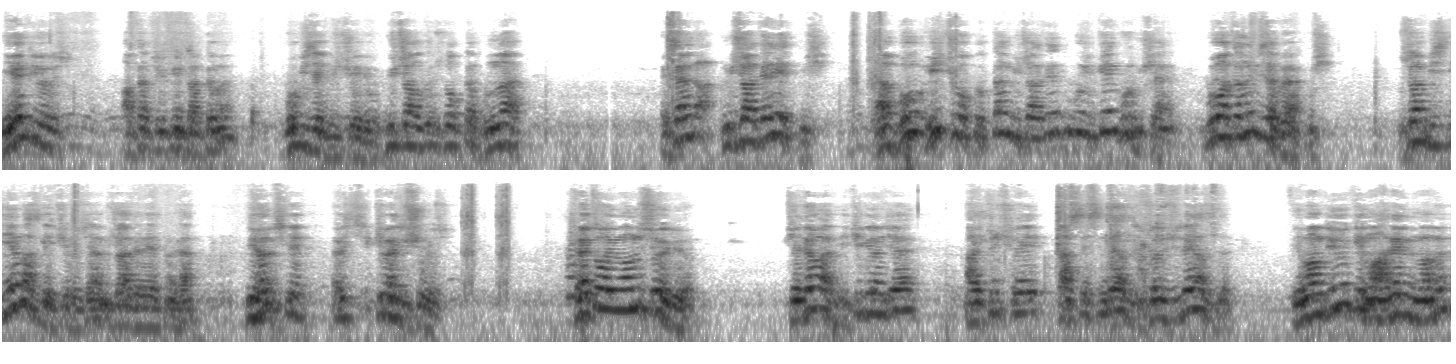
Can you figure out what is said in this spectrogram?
Niye diyoruz Atatürk'ün takımı? Bu bize güç veriyor. Güç aldığımız nokta bunlar. E sen mücadele etmiş. Ya bu hiç yokluktan mücadele etmiş, bu ülkeyi kurmuş yani. Bu vatanı bize bırakmış. O zaman biz niye vazgeçiyoruz ya mücadele etmeden? Diyoruz ki evet, kime düşüyoruz? FETÖ imamı söylüyor. Şeyde var, iki gün önce Aytunç Bey gazetesinde yazdı, sözcüde yazdı. İmam diyor ki mahrem imamı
